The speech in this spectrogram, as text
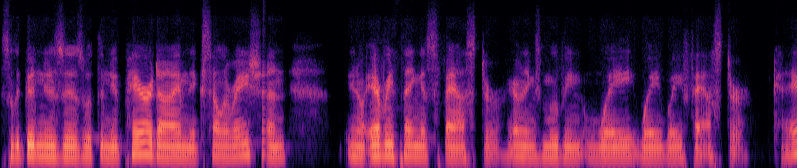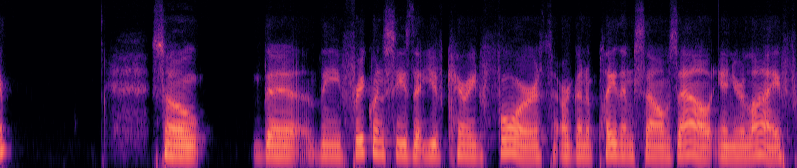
So the good news is with the new paradigm, the acceleration, you know, everything is faster. Everything's moving way, way, way faster, okay? So the the frequencies that you've carried forth are going to play themselves out in your life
